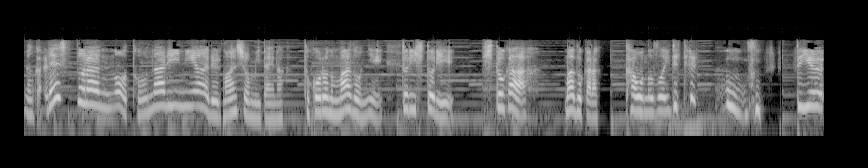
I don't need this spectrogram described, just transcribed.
なんかレストランの隣にあるマンションみたいなところの窓に、一人一人人が窓から顔を覗いててうん。っていう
